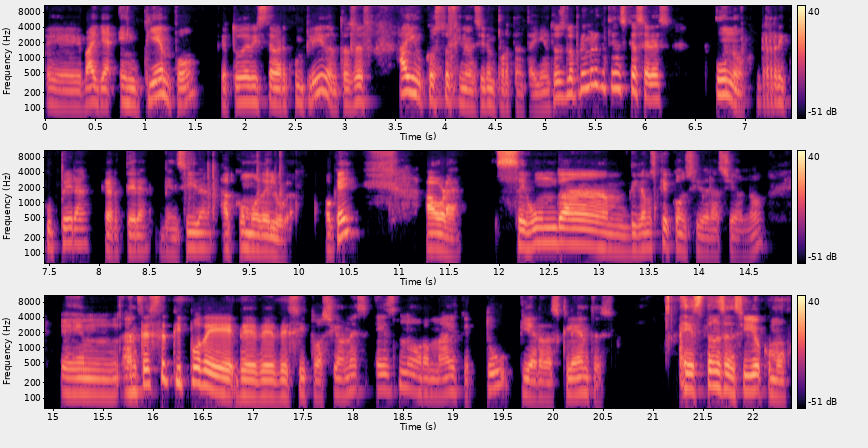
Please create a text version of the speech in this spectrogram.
eh, vaya, en tiempo que tú debiste haber cumplido. Entonces, hay un costo financiero importante ahí. Entonces, lo primero que tienes que hacer es, uno, recupera cartera vencida a como de lugar, ¿ok? Ahora, segunda, digamos que consideración, ¿no? Em, ante este tipo de, situaciones, es normal que tú pierdas clientes. Es tan sencillo como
